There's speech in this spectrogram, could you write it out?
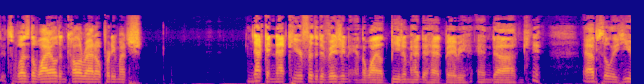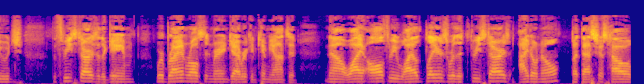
it was the Wild and Colorado pretty much neck and neck here for the division, and the Wild beat them head to head, baby, and uh, absolutely huge. The three stars of the game were Brian Rolston, Marian Gaborik, and Kim Johnsson. Now, why all three Wild players were the three stars, I don't know, but that's just how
